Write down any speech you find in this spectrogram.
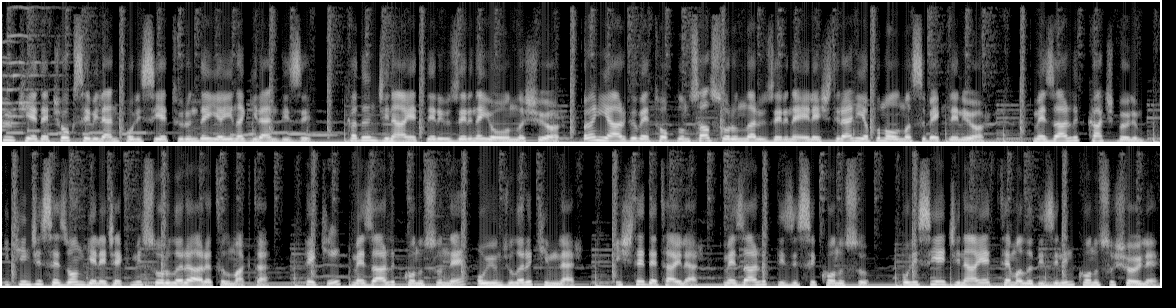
Türkiye'de çok sevilen polisiye türünde yayına giren dizi. Kadın cinayetleri üzerine yoğunlaşıyor. Ön yargı ve toplumsal sorunlar üzerine eleştirel yapım olması bekleniyor. Mezarlık kaç bölüm? İkinci sezon gelecek mi soruları aratılmakta. Peki, mezarlık konusu ne? Oyuncuları kimler? İşte detaylar. Mezarlık dizisi konusu. Polisiye cinayet temalı dizinin konusu şöyle.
